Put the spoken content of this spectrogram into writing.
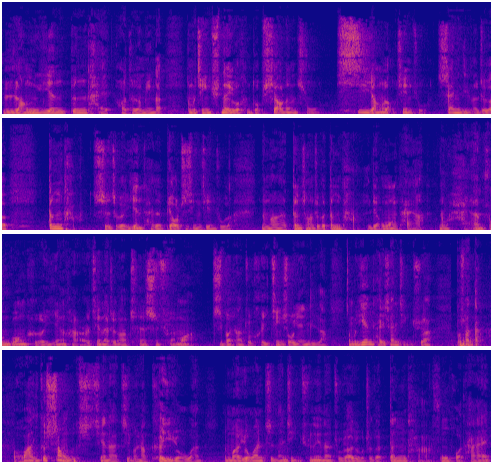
狼烟墩台而得名的。那么景区呢有很多漂亮的这种西洋老建筑，山顶的这个。灯塔是这个烟台的标志性建筑了。那么登上这个灯塔瞭望台啊，那么海岸风光和沿海而建的这个城市全貌啊，基本上就可以尽收眼底了。那么烟台山景区啊不算大，花一个上午的时间呢，基本上可以游玩。那么游玩指南景区内呢，主要有这个灯塔、烽火台，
